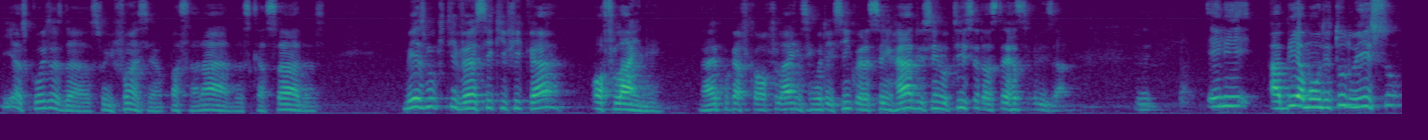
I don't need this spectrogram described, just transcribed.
E as coisas da sua infância, passaradas, caçadas, mesmo que tivesse que ficar offline. Na época, ficar offline, em 55, era sem rádio e sem notícia das terras civilizadas. Ele abria mão de tudo isso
